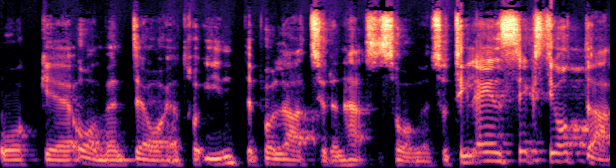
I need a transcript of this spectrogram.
Och eh, omvänt då, jag tror inte på Lazio den här säsongen. Så till 1,68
